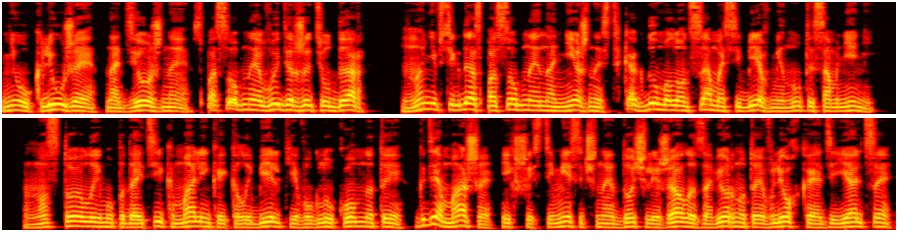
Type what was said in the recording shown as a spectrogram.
неуклюжая, надежная, способная выдержать удар, но не всегда способная на нежность, как думал он сам о себе в минуты сомнений. Но стоило ему подойти к маленькой колыбельке в углу комнаты, где Маша, их шестимесячная дочь, лежала, завернутая в легкое одеяльце,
